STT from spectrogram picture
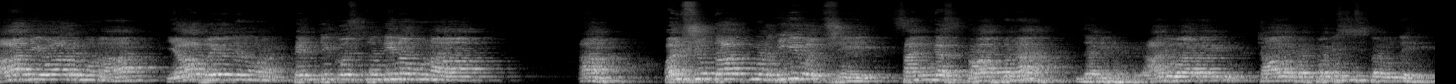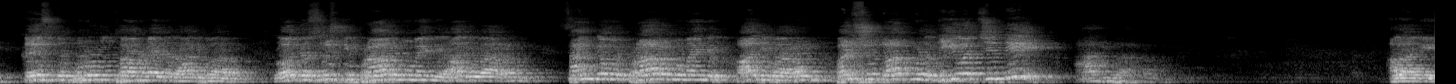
ఆదివారమున యాభై దినమున పెంతికొస్తు దినమున ఆ, పరిశుద్ధాత్ముడు దిగి వచ్చి సంఘ స్థాపన జరిగింది. ఆదివారానికి చాలా గొప్ప విశిష్ట ఉంది. క్రీస్తు పునరుత్థానుడైన ఆదివారం లోక సృష్టి ప్రారంభమైంది ఆదివారం సంఘము ప్రారంభమైంది ఆదివారం పరిశుద్ధాత్ముడు దిగి వచ్చింది ఆదివారం. అలాగే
